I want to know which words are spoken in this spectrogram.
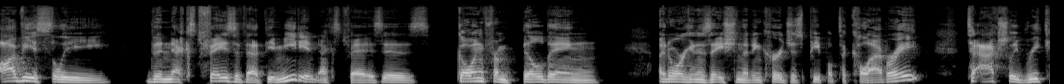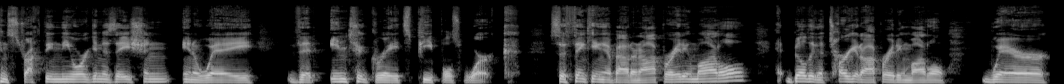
obviously, the next phase of that, the immediate next phase, is going from building an organization that encourages people to collaborate to actually reconstructing the organization in a way that integrates people's work. So thinking about an operating model, building a target operating model where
